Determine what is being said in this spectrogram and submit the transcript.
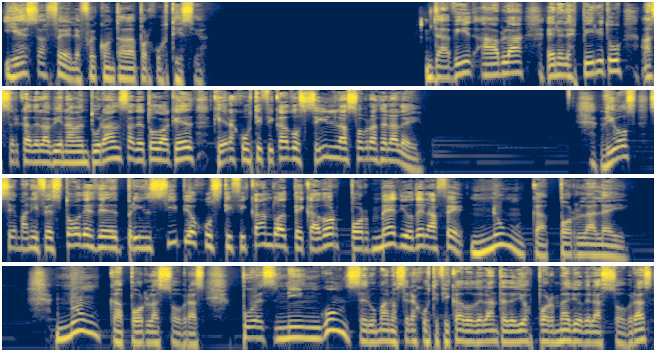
y esa fe le fue contada por justicia. David habla en el Espíritu acerca de la bienaventuranza de todo aquel que era justificado sin las obras de la ley. Dios se manifestó desde el principio justificando al pecador por medio de la fe, nunca por la ley, nunca por las obras, pues ningún ser humano será justificado delante de Dios por medio de las obras,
